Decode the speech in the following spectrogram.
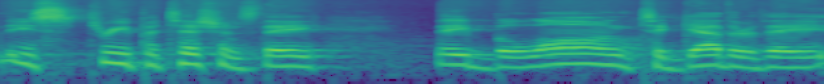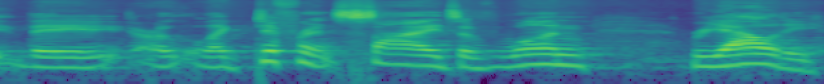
these three petitions, they, they belong together. They, they are like different sides of one reality.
